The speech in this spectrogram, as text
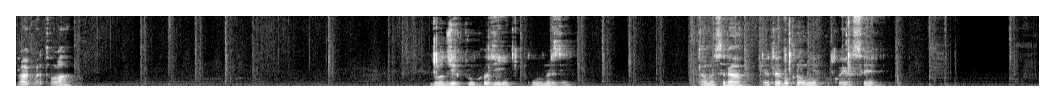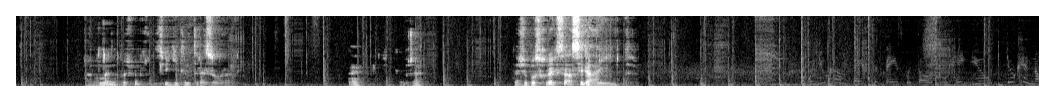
Vrak mrtvola. Bylo dřív průchozí, to mě mrzí. Tamhle se dá, jo to je okno u mě v pokoji asi. A moment, proč mi svítí ten trezor? Ne, dobře. Takže po schodech se asi dá jít. When you come face to face with those who hate you, you can no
